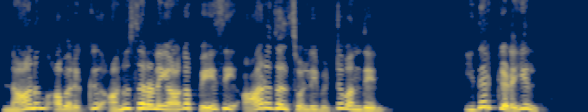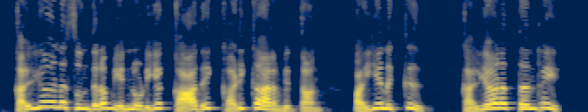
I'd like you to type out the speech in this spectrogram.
நானும் அவருக்கு அனுசரணையாக பேசி ஆறுதல் சொல்லிவிட்டு வந்தேன். இதற்கிடையில் கல்யாண சுந்தரம் என்னுடைய காதை கடிக்க ஆரம்பித்தான். பையனுக்கு கல்யாணத்தன்றே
